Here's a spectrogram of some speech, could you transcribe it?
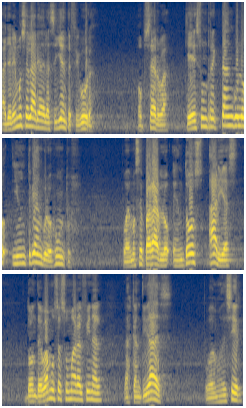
hallaremos el área de la siguiente figura. Observa que es un rectángulo y un triángulo juntos. Podemos separarlo en dos áreas donde vamos a sumar al final las cantidades. Podemos decir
